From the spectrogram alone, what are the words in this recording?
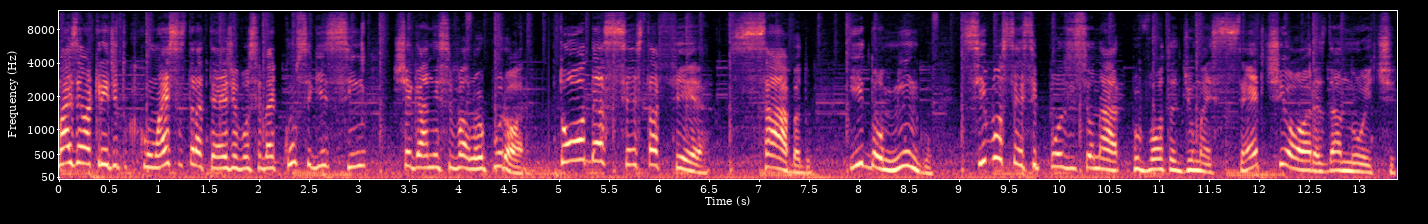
Mas eu acredito que com essa estratégia você vai conseguir sim chegar nesse valor por hora. Toda sexta-feira, sábado e domingo, se você se posicionar por volta de umas 7 horas da noite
